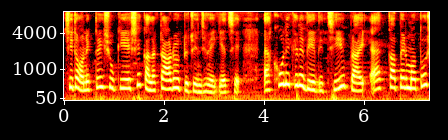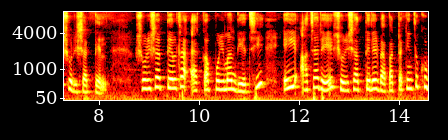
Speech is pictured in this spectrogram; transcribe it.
সেটা অনেকটাই শুকিয়ে এসে কালারটা আরও একটু চেঞ্জ হয়ে গিয়েছে। এখন এখানে দিয়ে দিচ্ছি প্রায় এক কাপের মতো সরিষার তেল। সরিষার তেলটা এক কাপ পরিমাণ দিয়েছি। এই আচারে সরিষার তেলের ব্যাপারটা কিন্তু খুব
